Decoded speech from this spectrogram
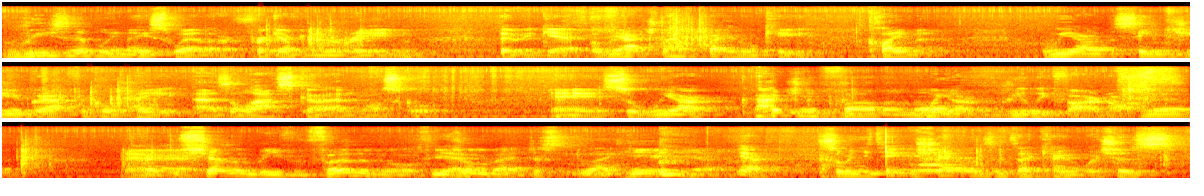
reasonably nice weather, for forgiving the rain that we get, but we actually have quite an okay climate. We are the same geographical height as Alaska and Moscow. Uh, so we are actually farther north. we are really far north. Yeah. uh, does Shetland be even further north? You're yeah. talking about just like here, yeah. Yeah. So when you take the Shetlands into account, which is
